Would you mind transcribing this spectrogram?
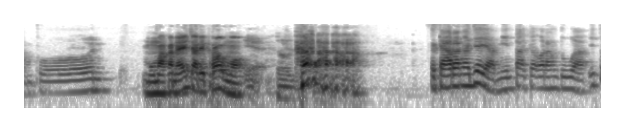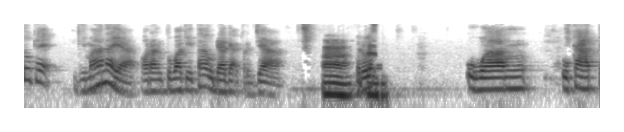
ampun. Mau makan aja cari promo. Iya, betul. sekarang aja ya minta ke orang tua itu kayak gimana ya orang tua kita udah gak kerja Hmm, Terus? betul. uang UKT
